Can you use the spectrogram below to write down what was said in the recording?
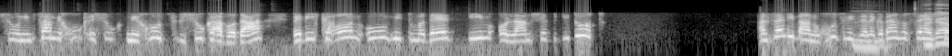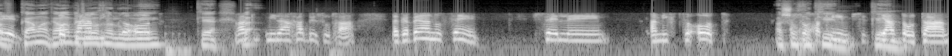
שהוא נמצא מחוץ לשוק, מחוץ לשוק העבודה, ובעיקרון הוא מתמודד עם עולם של בדידות. על זה דיברנו. חוץ מזה, לגבי הנושא אגב, של כמה, כמה אותם מקצועות, כן. רק ב... מילה אחת ברשותך, לגבי הנושא של uh, המקצועות השוחקים, שציינת כן. אותם,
